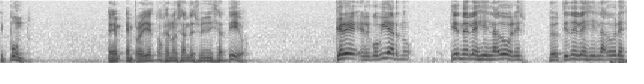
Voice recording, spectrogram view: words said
y punto. En, proyectos que no sean de su iniciativa. Cree el gobierno, tiene legisladores, pero tiene legisladores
